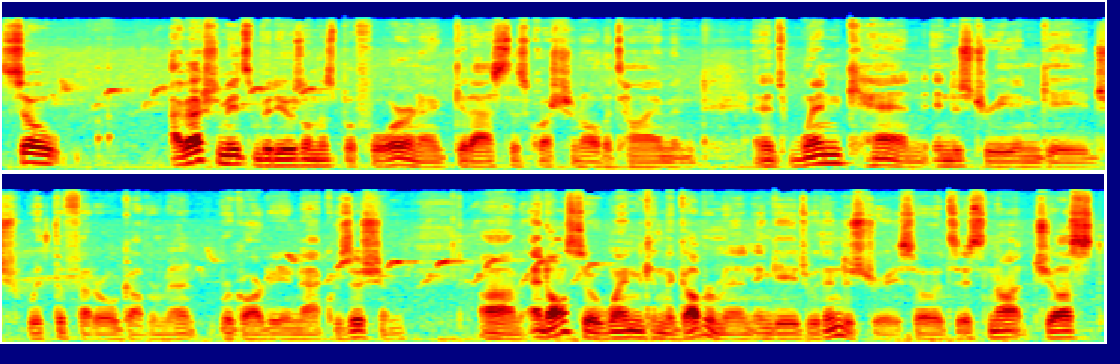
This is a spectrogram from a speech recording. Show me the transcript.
so I've actually made some videos on this before, and I get asked this question all the time, and, and it's when can industry engage with the federal government regarding an acquisition? Um, and also, when can the government engage with industry? So it's, it's not just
